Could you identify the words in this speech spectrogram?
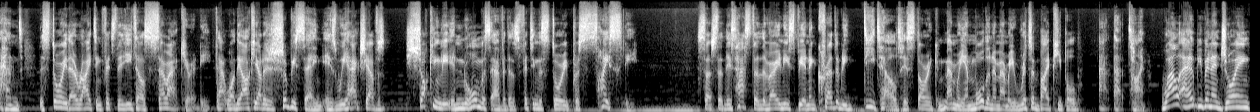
and the story they're writing fits the details so accurately that what the archaeologists should be saying is we actually have shockingly enormous evidence fitting the story precisely such that this has to, at the very least, be an incredibly detailed historic memory and more than a memory written by people at that time. Well, I hope you've been enjoying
